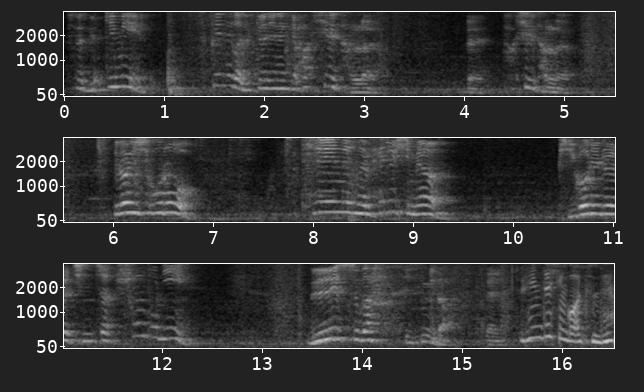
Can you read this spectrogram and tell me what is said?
진짜 느낌이 스피드가 느껴지는 게 확실히 달라요. 네, 확실히 달라요. 이런 식으로 트레이닝을 해주시면 비거리를 진짜 충분히 늘릴 수가 있습니다. 네. 좀 힘드신 것 같은데요?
